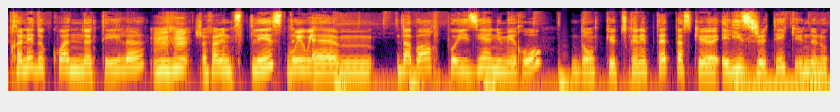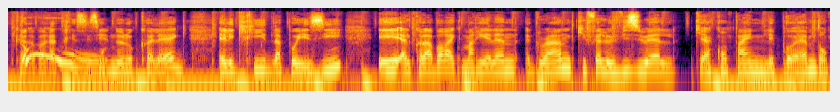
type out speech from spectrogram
Prenez de quoi noter là. Mm-hmm. Je vais faire une petite liste. Oui, oui. Euh, D'abord, poésie à numéro. Donc, tu connais peut-être parce que Élise Jeté, qui est une de nos collaboratrices ici, une de nos collègues, elle écrit de la poésie et elle collabore avec Marie-Hélène Grand qui fait le visuel qui accompagne les poèmes, donc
